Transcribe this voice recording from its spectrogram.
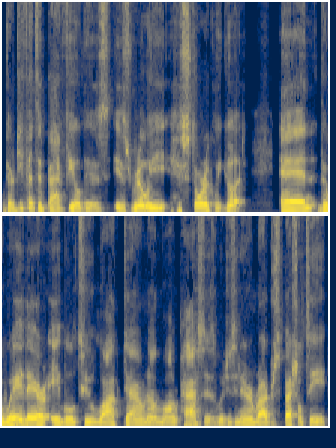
their defensive backfield is is really historically good. And the way they are able to lock down on long passes, which is an Aaron Rodgers specialty,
